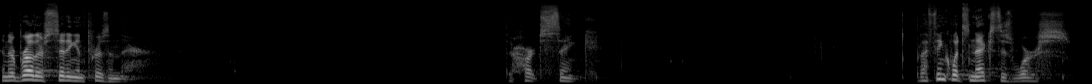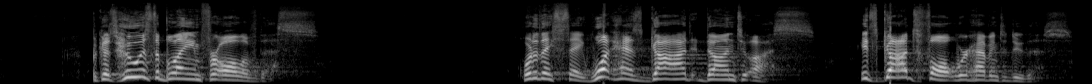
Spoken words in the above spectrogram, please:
And their brother's sitting in prison there. Their hearts sink. But I think what's next is worse. Because who is to blame for all of this? What do they say? What has God done to us? It's God's fault we're having to do this.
